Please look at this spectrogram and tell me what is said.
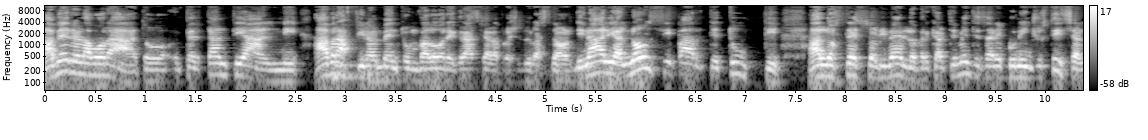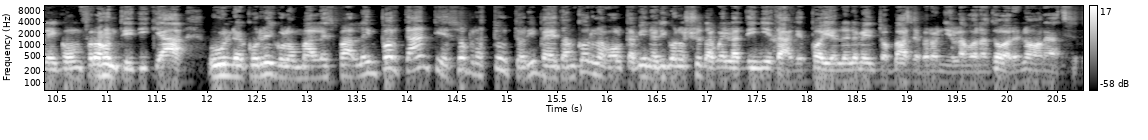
Avere lavorato per tanti anni avrà finalmente un valore grazie alla procedura straordinaria, non si parte tutti allo stesso livello perché altrimenti sarebbe un'ingiustizia nei confronti di chi ha un curriculum alle spalle importanti e soprattutto, ripeto, ancora una volta viene riconosciuto riconosciuta quella dignità che poi è l'elemento base per ogni lavoratore, no? Grazie.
